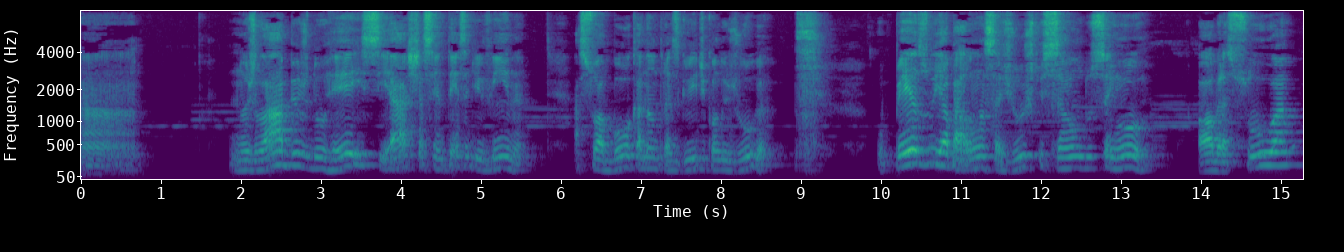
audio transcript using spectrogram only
Ah, nos lábios do rei se acha a sentença divina, a sua boca não transgride quando julga. O peso e a balança justos são do Senhor, obra sua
